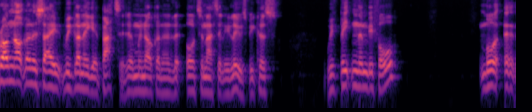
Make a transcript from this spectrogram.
But I'm not going to say we're going to get battered and we're not going to automatically lose because we've beaten them before, more a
